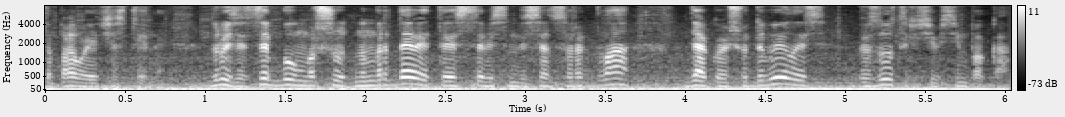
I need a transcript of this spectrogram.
до правої частини. Друзі, це був маршрут номер 9 ТСЦ 8042. Дякую, що дивились. До зустрічі, всім пока.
